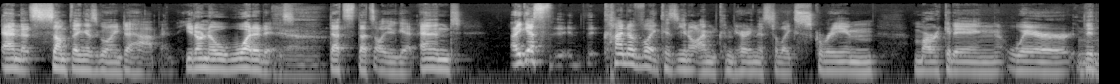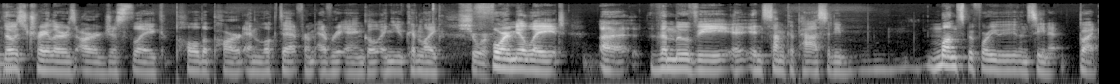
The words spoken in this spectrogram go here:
and that something is going to happen. You don't know what it is. Yeah. That's that's all you get. And I guess kind of like cuz you know I'm comparing this to like Scream marketing where the, Mm-hmm. those trailers are just like pulled apart and looked at from every angle and you can like Sure. formulate uh, the movie in some capacity months before you've even seen it but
